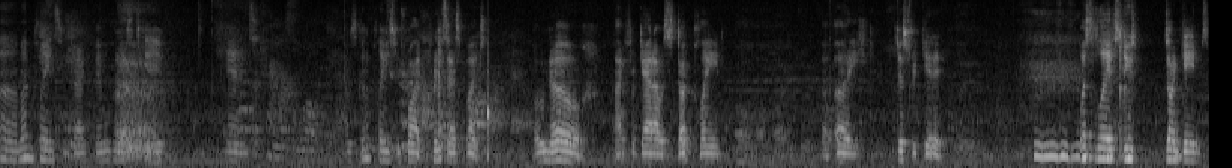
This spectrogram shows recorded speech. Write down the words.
Um, I'm playing some Dragon Fable Ghost game, and I was gonna play some Twilight Princess, but oh no, I forgot I was stuck playing. Uh, I just forget it. What's the latest news on games?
